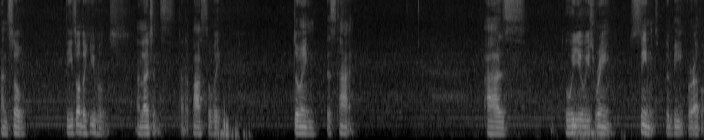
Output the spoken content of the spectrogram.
and so these are the heroes and legends that have passed away during this time. As Uiyui's reign seemed to be forever.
